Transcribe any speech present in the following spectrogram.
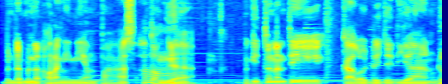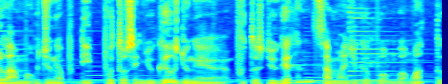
benar-benar orang ini yang pas atau Oh. enggak. Begitu nanti kalau udah jadian, udah lama ujungnya diputusin juga, ujungnya putus juga kan sama juga buang-buang waktu.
